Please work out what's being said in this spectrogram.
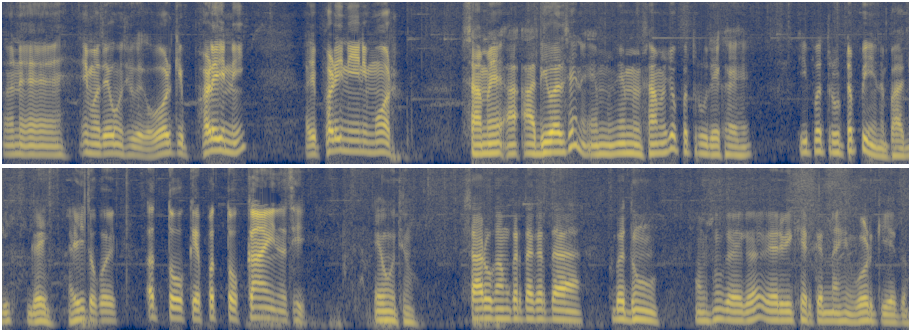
અને એમાં તો એવું થયું કે વોળકી ફળી નહીં હજી ફળી નહીં એની મોર. સામે આ દિવાલ છે ને, એમ એમ સામે જો પતરું દેખાય છે. એ પતરું ટપી અને ભાગી ગઈ. હજી તો કોઈ અત્તો કે પત્તો કાંઈ નથી. એવું થયું. સારું કામ કરતાં કરતાં બધું, આમ શું કહે કે વેરવિખેર કરી નાખી વોળકીએ તો.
